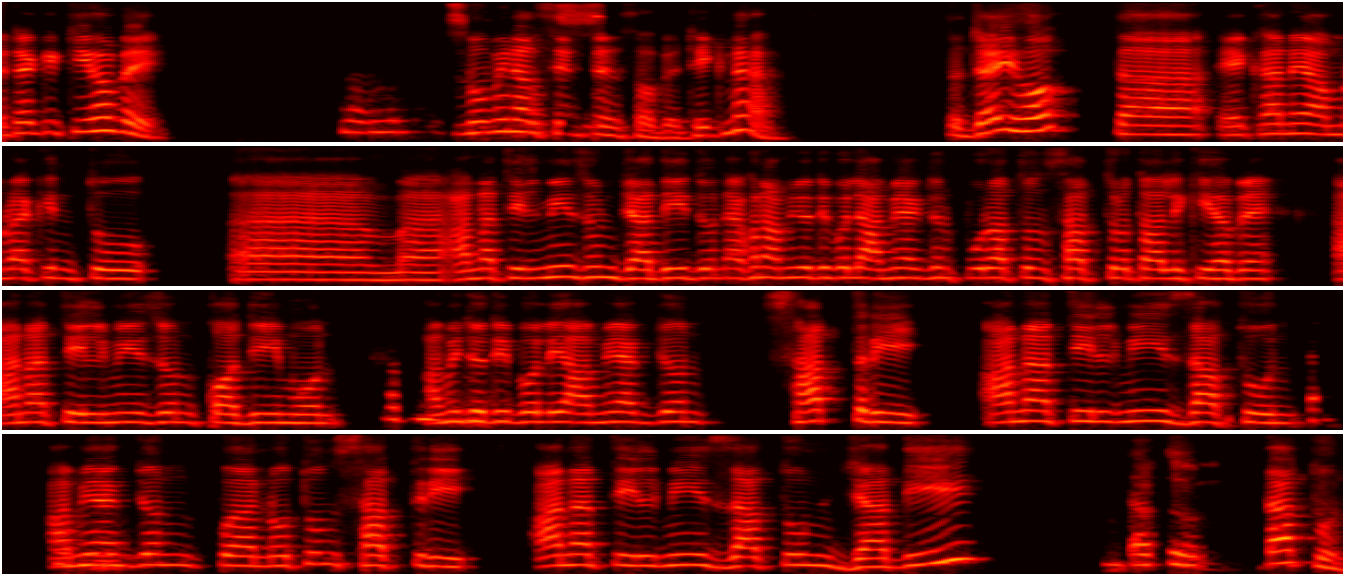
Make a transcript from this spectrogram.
এটাকে কি হবে? নমিনাল সেন্টেন্স হবে ঠিক না? তো যাই হোক তা এখানে আমরা কিন্তু আনা তিলমিজুন জাদিদুন। এখন আমি যদি বলি আমি একজন পুরাতন ছাত্র তাহলে কি হবে? আনা তিলমিজুন কদিমুন। আমি যদি বলি আমি একজন ছাত্রী আনা তিলমি জাতুন আমি একজন নতুন ছাত্রী আনা তিলমি জাতুন জাদি দাতুন। দাতুন।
